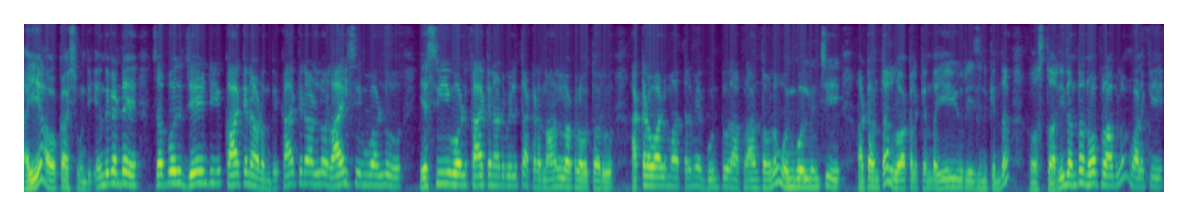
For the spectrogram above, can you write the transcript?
అయ్యే అవకాశం ఉంది. ఎందుకంటే సపోజ్ జేఎన్టీయు కాకినాడ ఉంది. కాకినాడలో రాయలసీమ వాళ్ళు ఎస్వి వాళ్ళు కాకినాడ వెళితే అక్కడ నాన్ లోకల్ అవుతారు. అక్కడ వాళ్ళు మాత్రమే గుంటూరు ఆ ప్రాంతంలో ఒంగోలు నుంచి అటంతా లోకల్ కింద ఏయూ రీజన్ కింద వస్తారు. ఇదంతా నో ప్రాబ్లం. వాళ్ళకి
